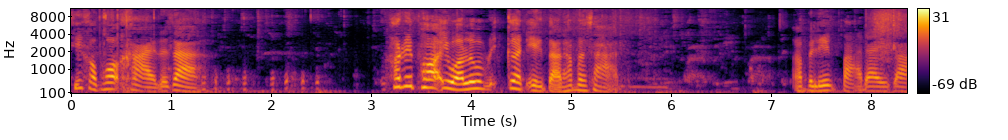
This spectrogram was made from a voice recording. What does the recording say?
ที่เขาเพาะขายนะจ้ะเขาได้เพาะอยู่วะหรือเกิดเองตามธรรมศาสตร์เอาไปเลี้ยงป่าได้จ้ะ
